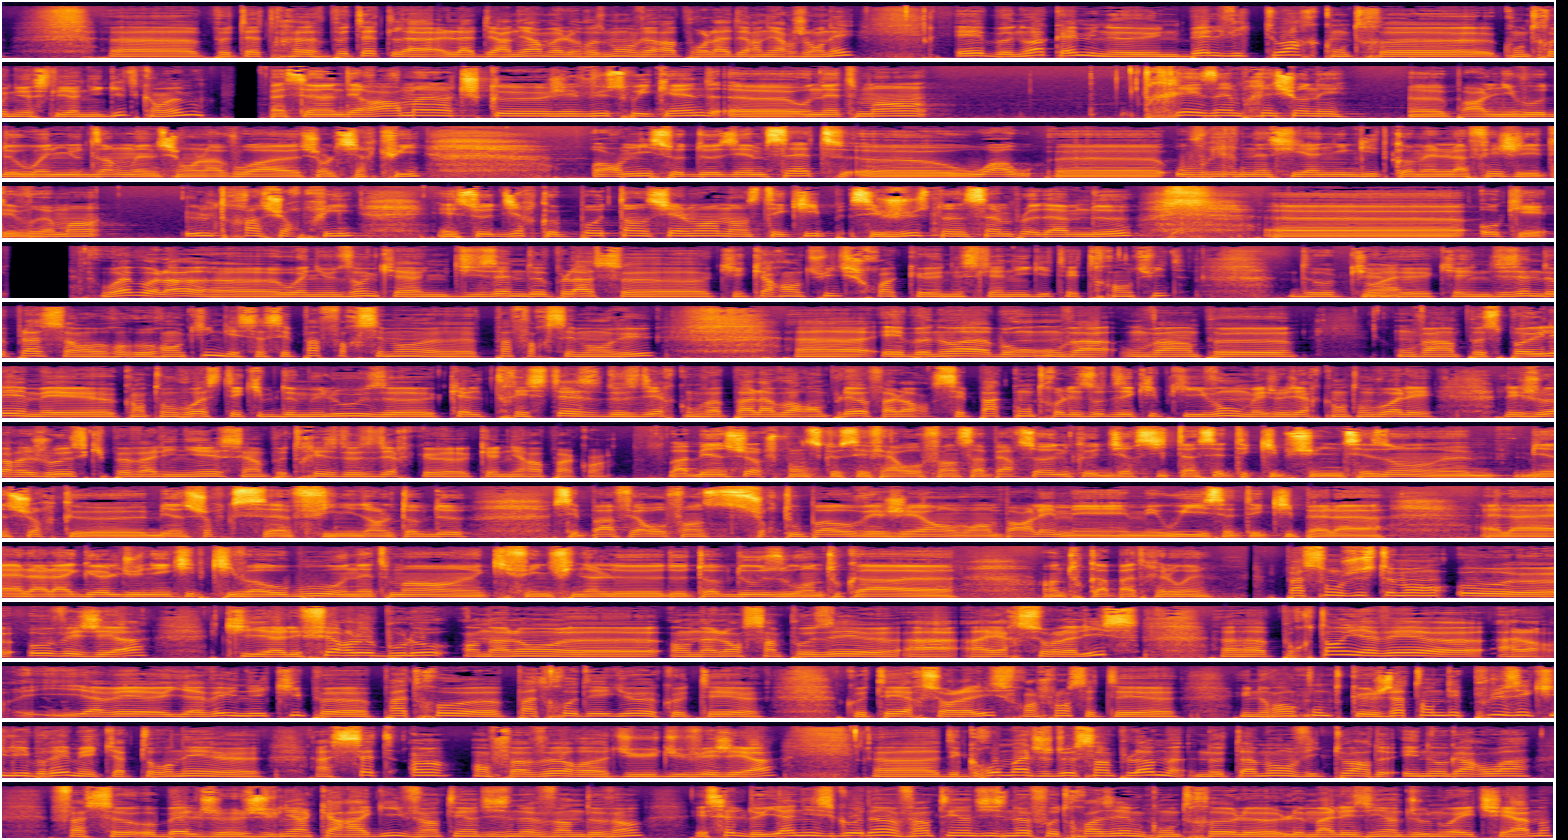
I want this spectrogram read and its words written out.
peut-être peut-être la, dernière malheureusement on verra pour la dernière journée et Benoît quand même une, belle victoire contre contre Niesli Anigit quand même. Bah, c'est un des rares matchs que j'ai vu ce week-end. honnêtement, très impressionné euh, par le niveau de Wen Yuzhang, même si on la voit euh, sur le circuit. Hormis ce deuxième set, euh, waouh, ouvrir Nesliane Nigit comme elle l'a fait, j'ai été vraiment ultra surpris et se dire que potentiellement dans cette équipe c'est juste un simple dame 2 ok Ouais, voilà, euh, Wen Yuzhang qui a une dizaine de places, euh, qui est 48, je crois que Neslian Higit est 38, donc euh, qui a une dizaine de places au ranking et ça s'est pas forcément euh, pas forcément vu. et Benoît, bon, on va on va un peu on va un peu spoiler, mais euh, quand on voit cette équipe de Mulhouse, euh, quelle tristesse de se dire qu'on va pas l'avoir en playoff. Alors, c'est pas contre les autres équipes qui y vont, mais je veux dire, quand on voit les, les joueurs et joueuses qui peuvent aligner, c'est un peu triste de se dire que, qu'elle n'ira pas, quoi. Bah, bien sûr, je pense que c'est faire offense à personne que dire si t'as cette équipe sur une saison, euh, bien sûr que, bien sûr que ça finit dans le top 2. C'est pas faire offense, surtout pas au VGA, on va en parler, mais, mais oui, cette équipe, elle a, elle a, elle a la gueule d'une équipe qui va au bout, honnêtement, qui fait une finale de, de top 12 ou en tout cas, en tout cas pas très loin. Passons justement au, euh, VGA qui allait faire le boulot en allant euh, en allant s'imposer euh, à, R sur la lisse. pourtant il y avait alors il y avait il y avait une équipe pas trop pas trop dégueu côté côté R sur la lisse. Franchement c'était une rencontre que j'attendais plus équilibrée mais qui a tourné à 7-1 en faveur du, VGA. des gros matchs de simple homme, notamment victoire de Enogarois face au Belge Julien Karagi 21-19 22-20 et celle de Yanis Godin 21-19 troisième contre le, le Malaisien Junwei Cheam.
